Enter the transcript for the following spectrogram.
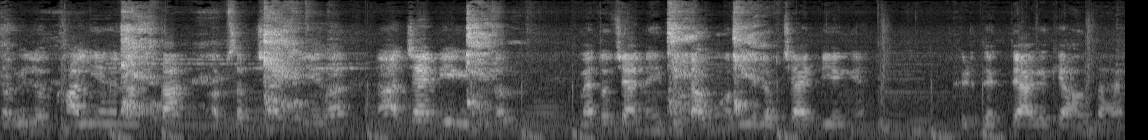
सभी लोग खा लिए हैं नाश्ता, अब सब चाय पिएगा। ना चाय पिएगी तुम लोग। मैं तो चाय नहीं पीता हूँ अभी ये लोग चाय पियेंगे फिर देखते आगे क्या होता है।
